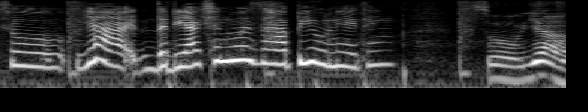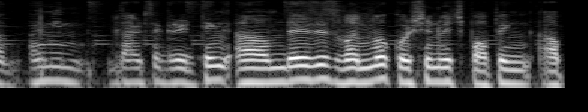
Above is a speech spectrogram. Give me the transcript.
So, yeah, the reaction was happy only, I think. So yeah, I mean that's a great thing. Um, there's this one more question which popping up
